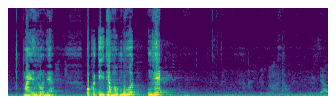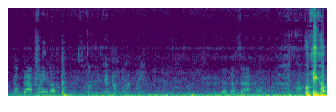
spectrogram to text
ๆ ไม่ตัวเนี้ย ปกติถ้าผมพูดกรุงเทพอย่ากำดาบไหมครับอย่ากำดาบไหมอย่าจับดาบโอเคครับ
